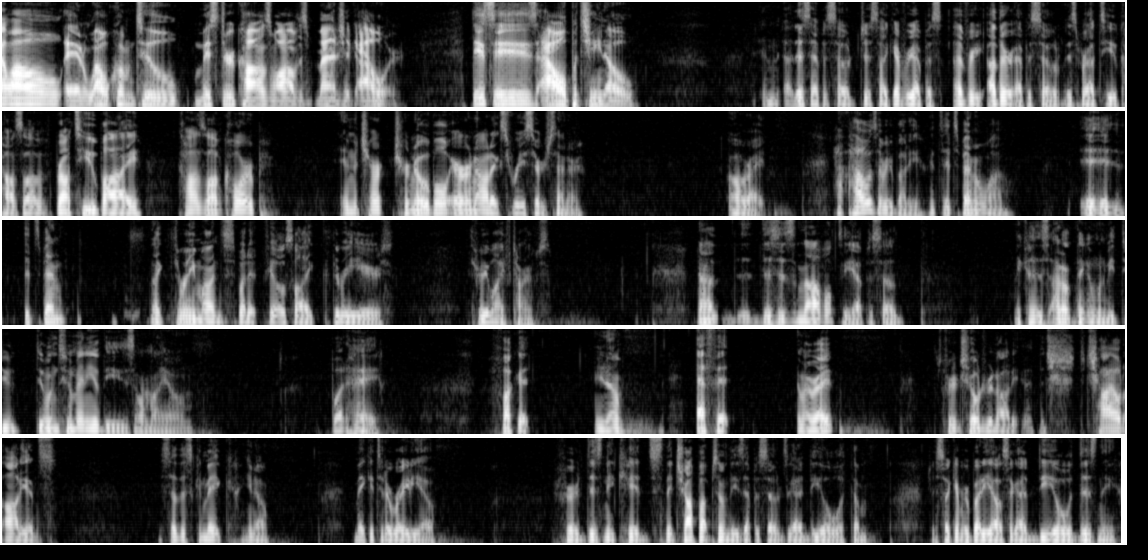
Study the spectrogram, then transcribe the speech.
Hello and welcome to Mr. Kozlov's Magic Hour. This is Al Pacino. And uh, this episode, just like every episode, every other episode, is brought to you Kozlov, brought to you by Kozlov Corp in the Cher- Chernobyl Aeronautics Research Center. All right, H- how is everybody? It's it's been a while it, it it's been like three months, but it feels like three years, three lifetimes. Now, th- this is a novelty episode because I don't think I'm going to be do doing too many of these on my own. But hey, fuck it, you know, F it. Am I right? For children audience, uh, the ch- child audience, so this can make you know, make it to the radio. For Disney kids, they chop up some of these episodes. I got to deal with them, just like everybody else. I got to deal with Disney.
